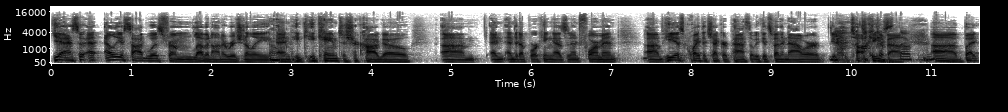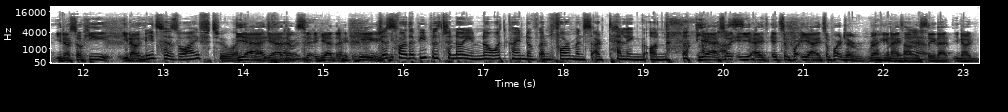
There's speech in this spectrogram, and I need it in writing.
Yeah, so Elie Assaad was from Lebanon originally, and he, he came to Chicago um, and ended up working as an informant. Um, he has quite the checkered past that we could spend an hour, you know, talking about. Uh, but you know, so he, you know, Beats his wife too. yeah, yeah, there, there- yeah, there, he, Just he- for the people to know, you know what kind of informants are telling on. yeah, so yeah, it's important. Yeah, it's important to recognize, Yeah. obviously, that you know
